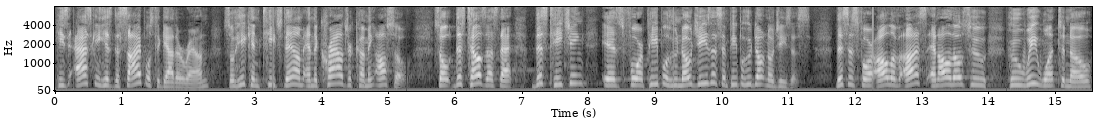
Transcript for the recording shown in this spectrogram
he's asking his disciples to gather around so he can teach them, and the crowds are coming also. So, this tells us that this teaching is for people who know Jesus and people who don't know Jesus. This is for all of us and all those who, who we want to know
